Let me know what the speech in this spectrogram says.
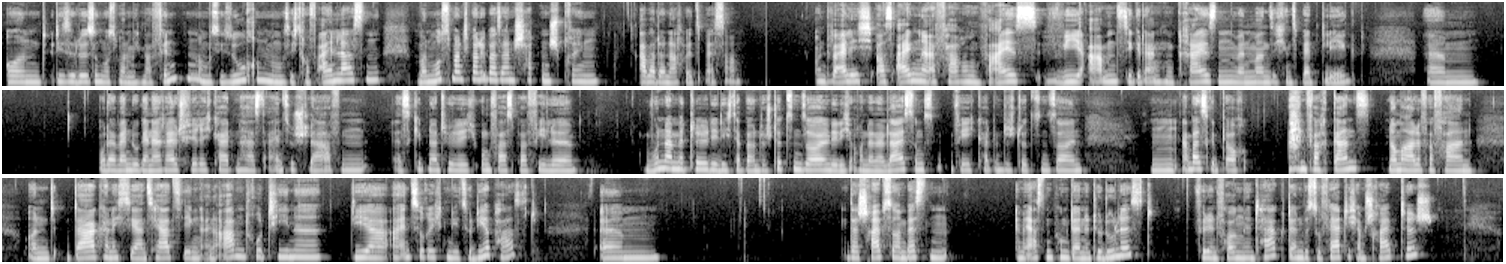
und diese Lösung muss man manchmal finden, man muss sie suchen, man muss sich darauf einlassen, man muss manchmal über seinen Schatten springen, aber danach wird es besser. Und weil ich aus eigener Erfahrung weiß, wie abends die Gedanken kreisen, wenn man sich ins Bett legt, ähm, oder wenn du generell Schwierigkeiten hast einzuschlafen, es gibt natürlich unfassbar viele Wundermittel, die dich dabei unterstützen sollen, die dich auch in deiner Leistungsfähigkeit unterstützen sollen. Mm, aber es gibt auch einfach ganz normale Verfahren. Und da kann ich dir ans Herz legen, eine Abendroutine dir einzurichten, die zu dir passt. Ähm, da schreibst du am besten im ersten Punkt deine To-Do-List. für den folgenden Tag. Dann bist du fertig am Schreibtisch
